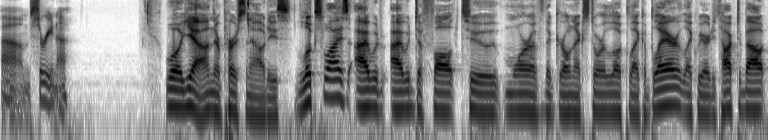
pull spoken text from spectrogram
um, Serena. Well, yeah, on their personalities. Looks wise, I would I would default to more of the girl next door look like a Blair, like we already talked about.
